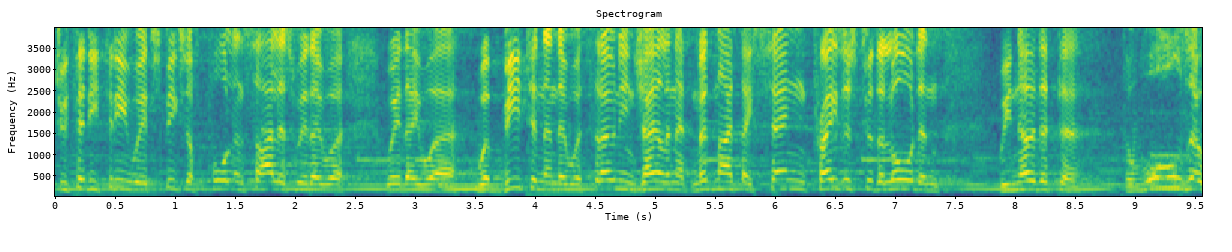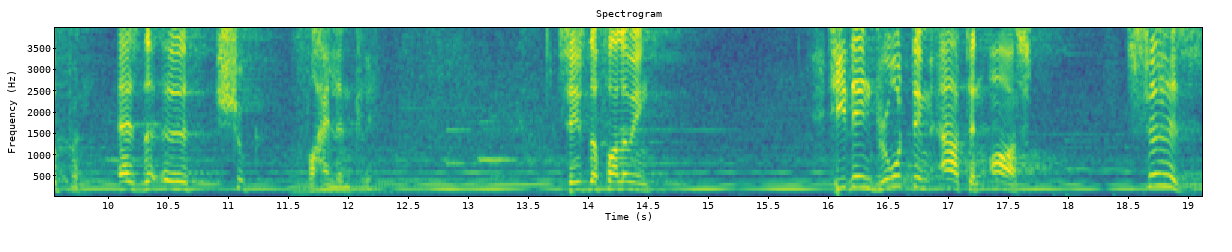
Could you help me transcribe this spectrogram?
to 33 where it speaks of Paul and Silas where they were where they were were beaten and they were thrown in jail and at midnight they sang praises to the Lord and we know that the the walls open as the earth shook violently. It says the following He then brought them out and asked, Sirs,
